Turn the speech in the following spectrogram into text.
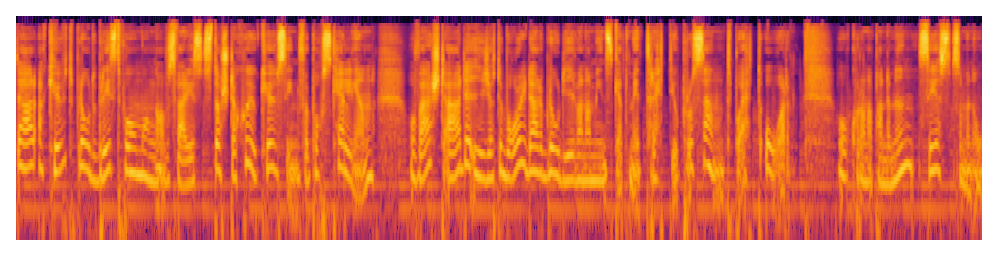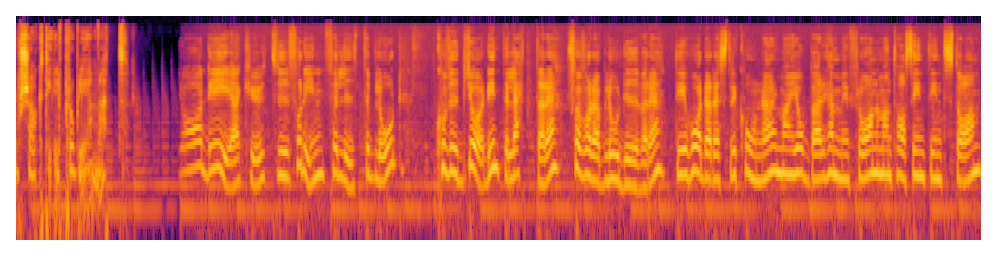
Det är akut blodbrist på många av Sveriges största sjukhus inför påskhelgen. Och värst är det i Göteborg där blodgivarna minskat med 30 procent på ett år. Och coronapandemin ses som en orsak till problemet. Ja, det är akut. Vi får in för lite blod. Covid gör det inte lättare för våra blodgivare. Det är hårda restriktioner, man jobbar hemifrån, man tar sig inte in till stan.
